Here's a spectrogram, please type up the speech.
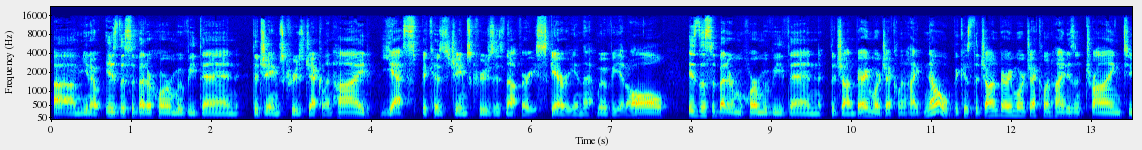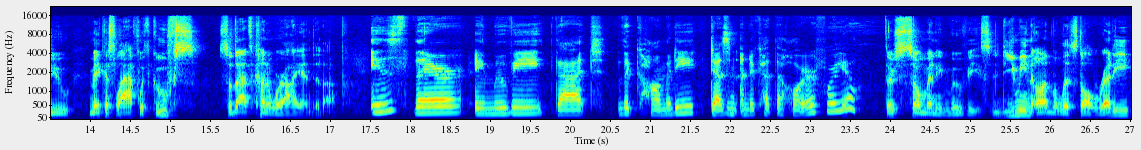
Um, you know, is this a better horror movie than the James Cruze Jekyll and Hyde? Yes, because James Cruze is not very scary in that movie at all. Is this a better horror movie than the John Barrymore Jekyll and Hyde? No, because the John Barrymore Jekyll and Hyde isn't trying to make us laugh with goofs. So that's kind of where I ended up. Is there a movie that the comedy doesn't undercut the horror for you? There's so many movies. Do you mean on the list already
